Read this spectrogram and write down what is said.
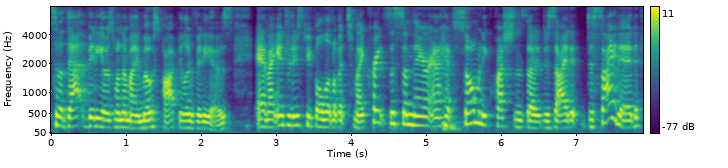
So that video is one of my most popular videos. And I introduced people a little bit to my crate system there. And I had so many questions that I decided decided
